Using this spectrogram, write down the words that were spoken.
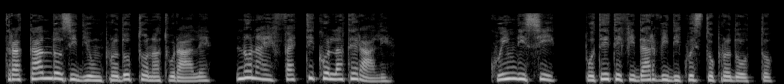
Trattandosi di un prodotto naturale, non ha effetti collaterali. Quindi sì, potete fidarvi di questo prodotto,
